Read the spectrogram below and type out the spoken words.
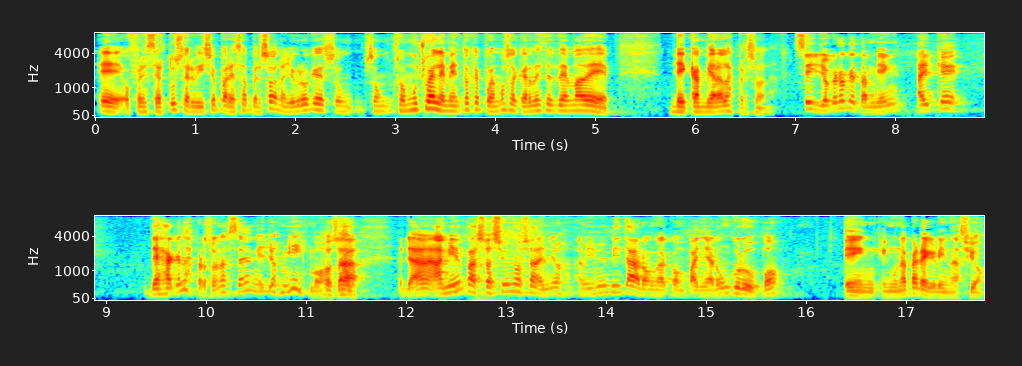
eh, ofrecer tu servicio para esa persona. Yo creo que son, son, son muchos elementos que podemos sacar de este tema de, de cambiar a las personas. Sí, yo creo que también hay que dejar que las personas sean ellos mismos. O sea, a mí me pasó hace unos años, a mí me invitaron a acompañar un grupo en, en una peregrinación.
